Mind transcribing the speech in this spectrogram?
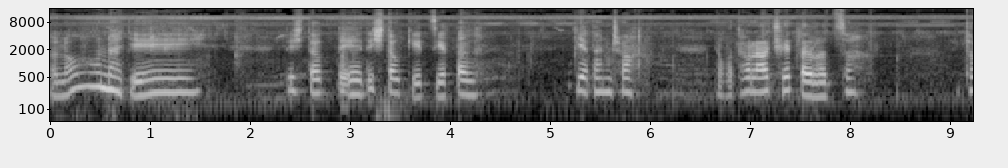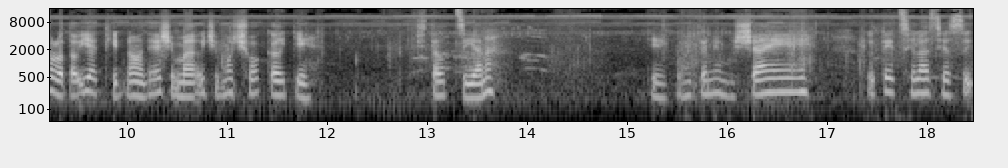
lo lo na chị tôi tao tê tôi tao kẹt chết tờ chia tan cho. Nó có thâu lá chết tờ là sao? Thâu là tao ít thịt nó thế mà ư chỉ một số cơ chị. Tao chia nè chị có cho nên một say. Ư tết sẽ là sẽ sự.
